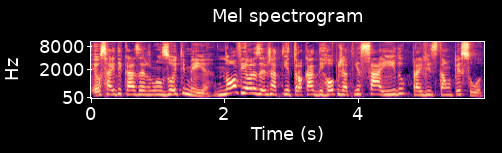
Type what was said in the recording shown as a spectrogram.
Eu saí de casa eram umas oito e meia. Nove horas ele já tinha trocado de roupa, já tinha saído para ir visitar uma pessoa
